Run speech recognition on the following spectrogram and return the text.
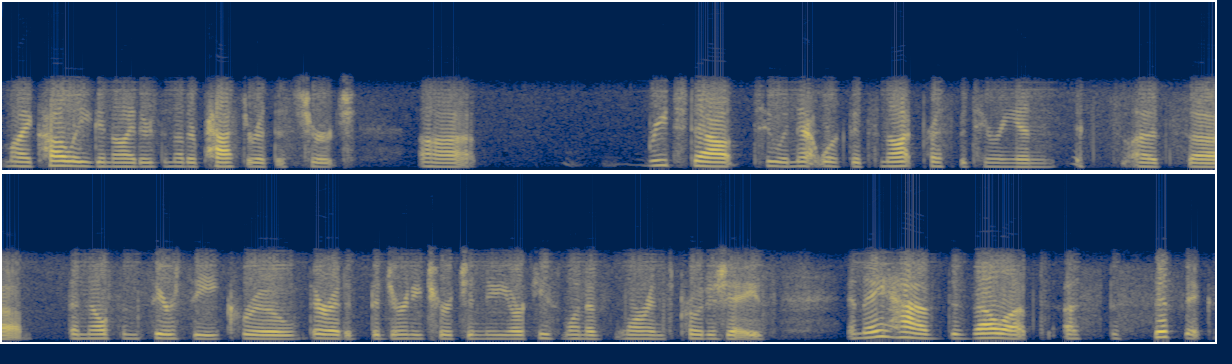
my colleague and I, there's another pastor at this church, uh, reached out to a network that's not Presbyterian. It's uh, it's uh, the Nelson Searcy crew. They're at the Journey Church in New York. He's one of Warren's proteges, and they have developed a specific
